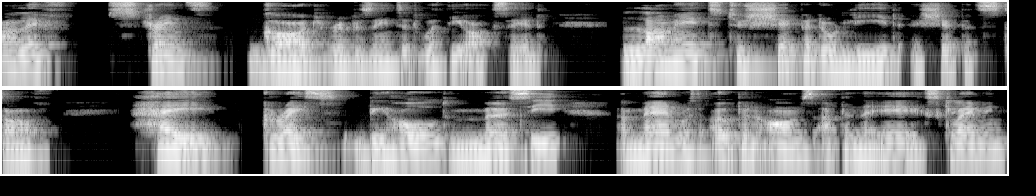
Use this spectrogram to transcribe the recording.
Aleph, strength, God, represented with the ox head, Lamed, to shepherd or lead, a shepherd's staff, Hey, grace, behold, mercy, a man with open arms up in the air exclaiming,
